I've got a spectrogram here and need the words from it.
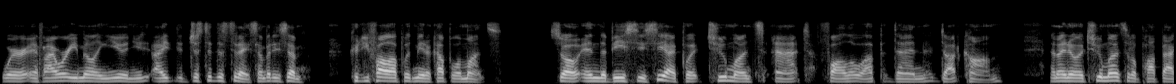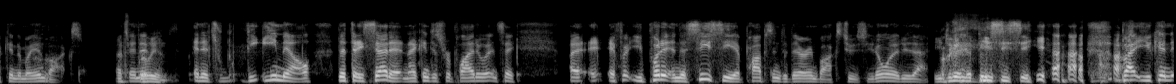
where if I were emailing you and you, I just did this today, somebody said, could you follow up with me in a couple of months? So in the BCC, I put two months at followupthen.com. And I know in two months it'll pop back into my inbox. That's And it- brilliant. And it's the email that they said it. And I can just reply to it and say, I- if you put it in the CC, it pops into their inbox too. So you don't want to do that. You do it in the BCC, but you can,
